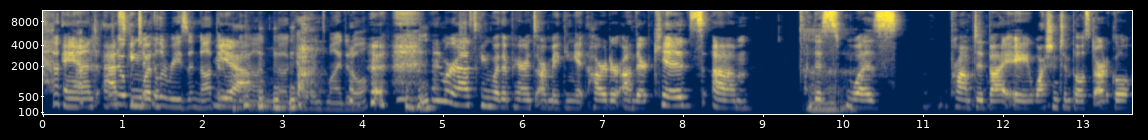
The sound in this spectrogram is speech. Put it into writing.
and asking. For no particular whether reason, not that Yeah. it would be on uh, Catherine's mind at all. and we're asking whether parents are making it harder on their kids. Um, this was prompted by a Washington Post article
